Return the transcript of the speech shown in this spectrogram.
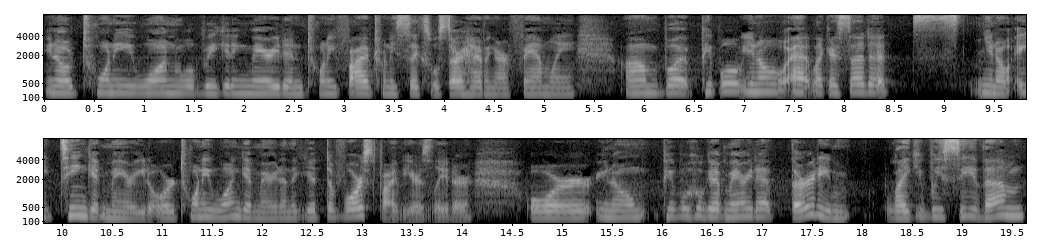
you know 21 we'll be getting married and 25 26 we'll start having our family um, but people you know at like i said at you know 18 get married or 21 get married and they get divorced 5 years later. Or you know people who get married at 30 like we see them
